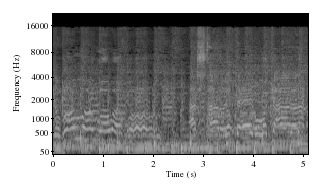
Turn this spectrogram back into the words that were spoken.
ど「ウォーウォーウォーウォー明日の予定もわからない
